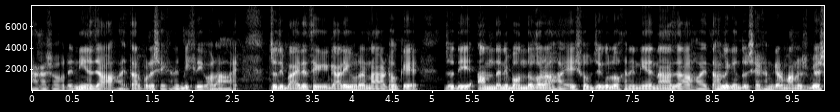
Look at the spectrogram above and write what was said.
ঢাকা শহরে নিয়ে যাওয়া হয়, তারপরে সেখানে বিক্রি করা হয়। যদি বাইরে থেকে গাড়ি ঘোড়া না ঢোকে, যদি আমদানি বন্ধ করা হয়, এই সবজিগুলো ওখানে নিয়ে না যাওয়া হয়, তাহলে কিন্তু সেখানকার মানুষ বেশ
